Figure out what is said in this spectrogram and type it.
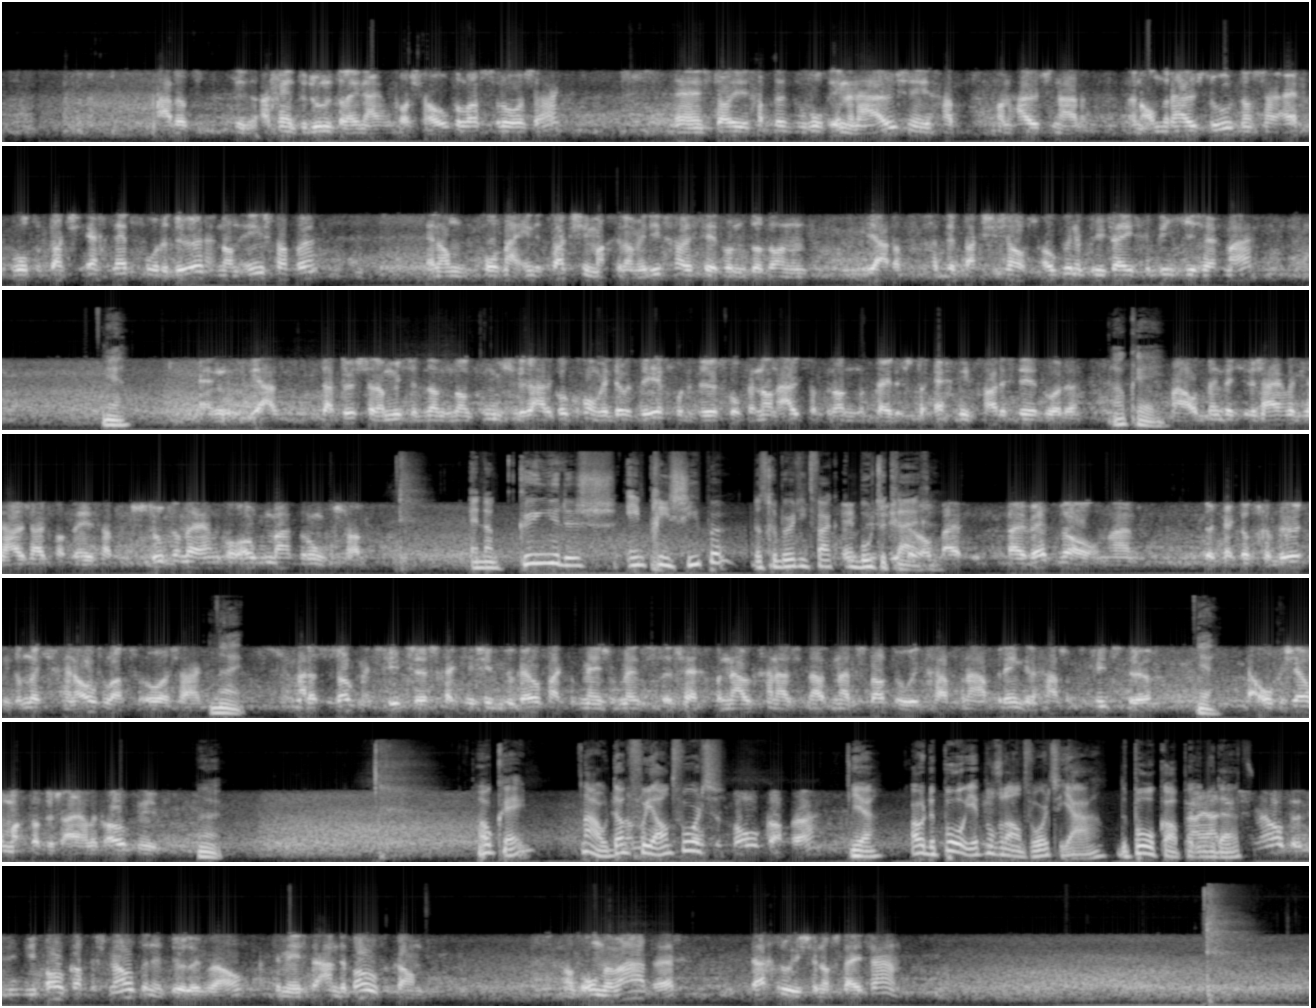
Maar dat, agenten doen het alleen eigenlijk als je overlast veroorzaakt. En stel je gaat bijvoorbeeld in een huis en je gaat van huis naar een ander huis toe. Dan sta je eigenlijk bijvoorbeeld de taxi echt net voor de deur en dan instappen. En dan volgens mij in de taxi mag je dan weer niet gearresteerd worden. Omdat dan, ja, dat, de taxi zelf is ook weer een privégebiedje, zeg maar. Ja. En ja, daartussen dan moet je, dan, dan moet je dus eigenlijk ook gewoon weer, de- weer voor de deur stoppen en dan uitstappen. Dan kan je dus echt niet gearresteerd worden. Oké. Maar op het moment dat je dus eigenlijk je huis uitstapt en je staat op de stoep, dan ben je eigenlijk al openbaar dronkenschap. En dan kun je dus in principe, dat gebeurt niet vaak, een In boete krijgen. wel, bij, bij wet wel, maar kijk, dat gebeurt niet omdat je geen overlast veroorzaakt. Nee. Maar dat is dus ook met fietsers. Kijk, je ziet natuurlijk heel vaak dat mensen, mensen zeggen van nou, ik ga naar, naar, naar de stad toe, ik ga vanavond drinken, dan gaan ze op de fiets terug. Ja. Ja, officieel mag dat dus eigenlijk ook niet. Nee. Oké. Nou, dank voor je antwoord. De polkappen, Ja. Oh, de pol. Je hebt nog een antwoord. Ja, de polkappen nou ja, die, inderdaad. smelten, die, die polkappen smelten natuurlijk wel. Tenminste, aan de bovenkant. Want onder water, daar groeien ze nog steeds aan.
